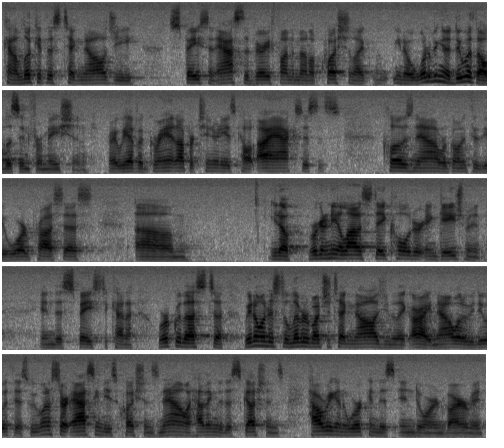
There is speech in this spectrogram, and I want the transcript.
kind of look at this technology space and ask the very fundamental question like, you know, what are we going to do with all this information, right? We have a grant opportunity. It's called iAccess. It's closed now. We're going through the award process. Um, you know, we're going to need a lot of stakeholder engagement in this space to kind of work with us to, we don't want to just deliver a bunch of technology and be like, all right, now what do we do with this? We want to start asking these questions now and having the discussions. How are we going to work in this indoor environment?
